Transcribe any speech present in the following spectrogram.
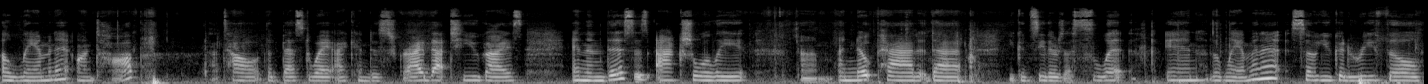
a laminate on top. That's how the best way I can describe that to you guys. And then this is actually um, a notepad that you can see there's a slit in the laminate. So you could refill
